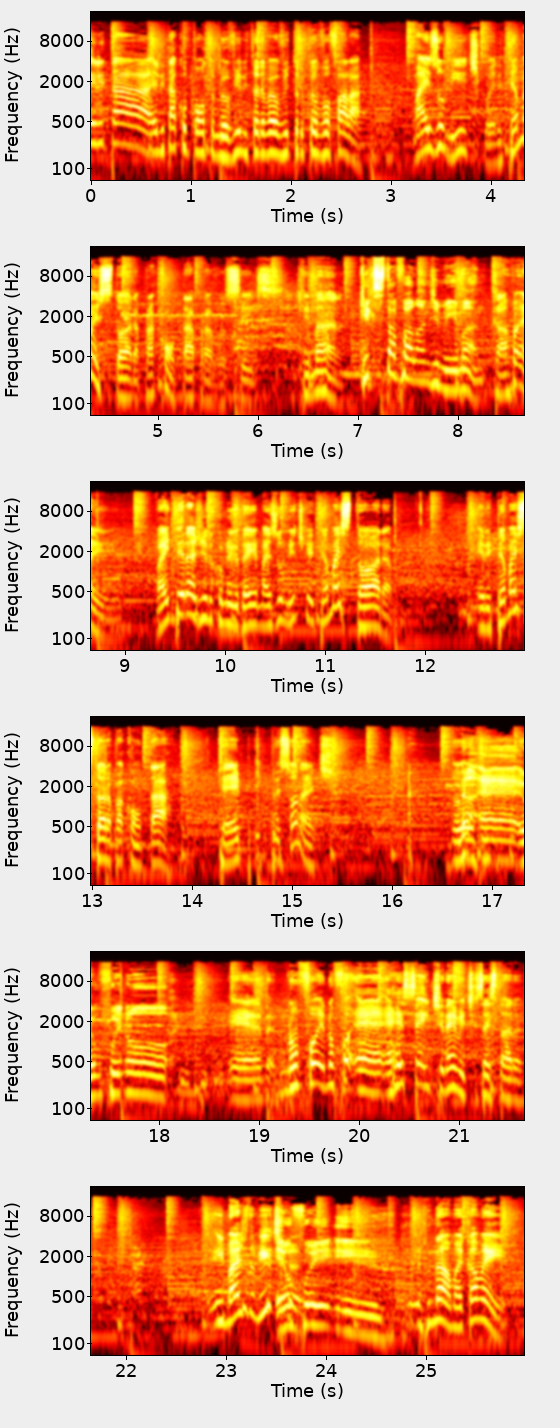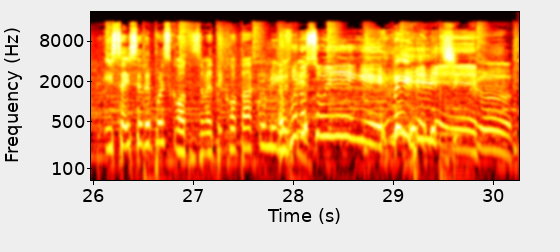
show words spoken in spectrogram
ele tá, ele tá com o ponto me ouvindo, então ele vai ouvir tudo que eu vou falar. Mas o Mítico, ele tem uma história pra contar pra vocês. Que, mano, O que, que você tá falando de mim, mano? calma aí. Vai interagindo comigo daí, mas o Mítico, ele tem uma história. Ele tem uma história pra contar que é impressionante. Não, é, eu fui no. É, não foi, não foi. É, é recente, né, Mítico, essa história? Imagem do Mítico? Eu fui. Não, mas calma aí. Isso aí você depois conta, você vai ter que contar comigo Eu fui aqui. no swing! Mítico!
